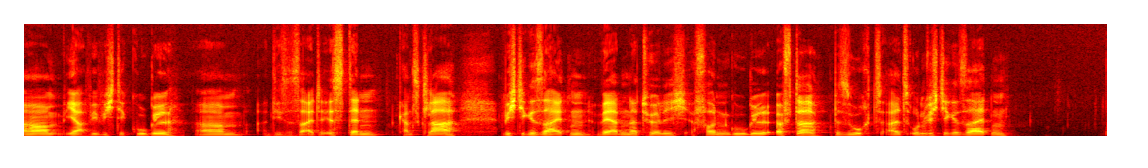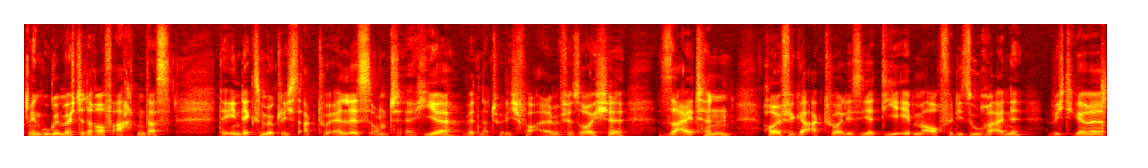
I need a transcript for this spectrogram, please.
ähm, ja, wie wichtig Google ähm, diese Seite ist. Denn ganz klar, wichtige Seiten werden natürlich von Google öfter besucht als unwichtige Seiten. Google möchte darauf achten, dass der Index möglichst aktuell ist und äh, hier wird natürlich vor allem für solche Seiten häufiger aktualisiert, die eben auch für die Suche eine wichtigere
